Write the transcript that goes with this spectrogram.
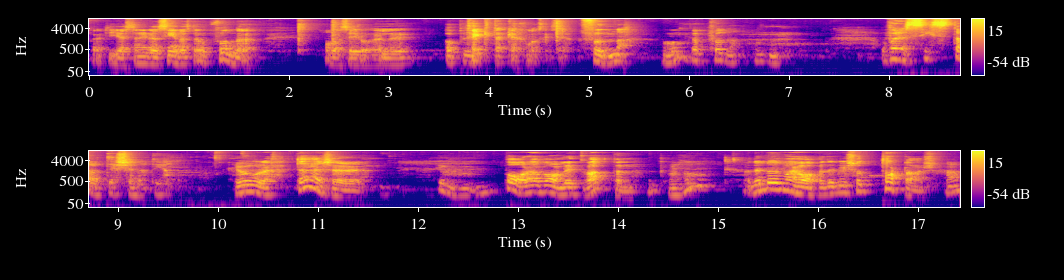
För att gästen är den senaste uppfunna. Om man säger då, eller upptäckta kanske man ska säga. funna. Uppfunna. Mm. Och vad är det sista då? Det känner jag inte igen. Jo, det- där ser du. Det är Bara vanligt vatten. Ja, Det behöver man ju ha för det blir så torrt annars. Ja.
